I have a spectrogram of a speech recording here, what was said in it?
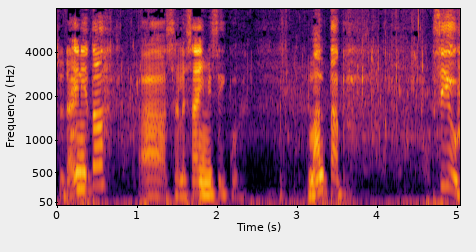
Sudah ini toh. Ah, selesai misiku. Mantap. Siu.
